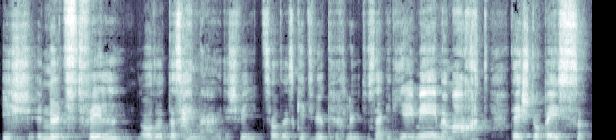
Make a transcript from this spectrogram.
ist, nützt viel, oder? Das haben wir auch in der Schweiz, oder? Es gibt wirklich Leute, die sagen, je mehr man macht, desto besser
